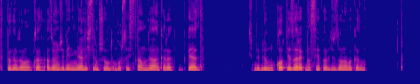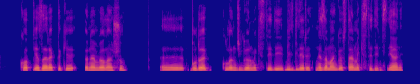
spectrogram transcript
tıkladığım zaman az önce benim yerleştirmiş olduğum Bursa, İstanbul ve Ankara geldi. Şimdi bir de bunu kod yazarak nasıl yapabiliriz ona bakalım. Kod yazaraktaki önemli olan şu. E, burada kullanıcı görmek istediği bilgileri ne zaman göstermek istediğiniz. Yani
